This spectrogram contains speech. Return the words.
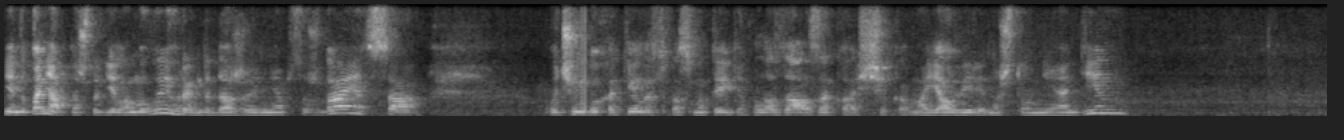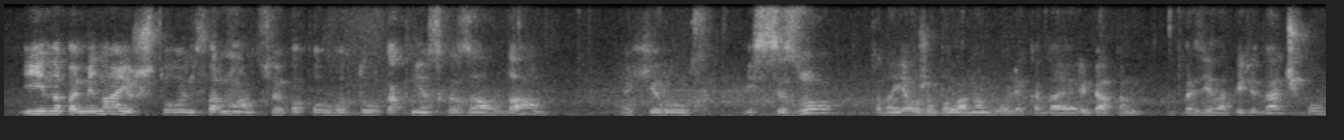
Не, ну понятно, что дело мы выиграем, да даже не обсуждается. Очень бы хотелось посмотреть в глаза заказчикам, а я уверена, что он не один. И напоминаю, что информацию по поводу, как мне сказал, да, хирург из СИЗО, когда я уже была на воле, когда я ребятам отвозила передачку,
